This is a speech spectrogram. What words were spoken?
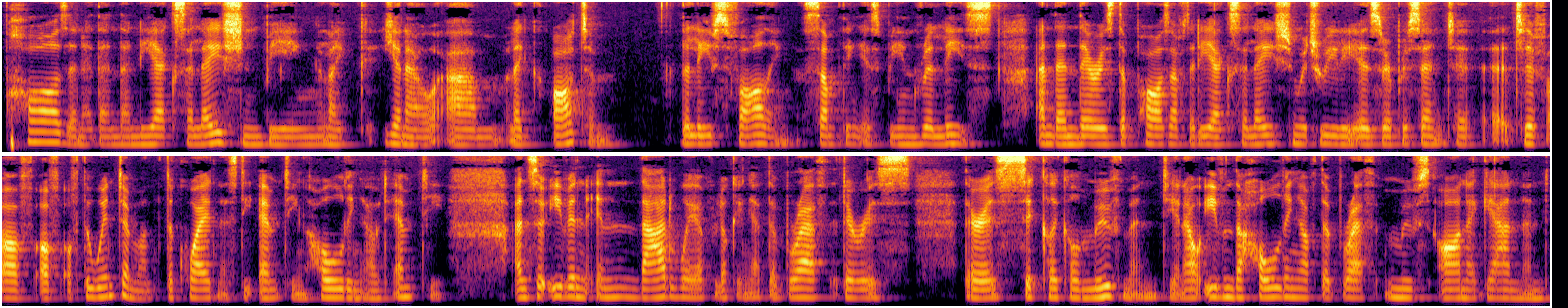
pause in it. And then the exhalation being like, you know, um, like autumn, the leaves falling, something is being released. And then there is the pause after the exhalation, which really is representative of, of, of the winter month, the quietness, the emptying, holding out empty. And so even in that way of looking at the breath, there is, there is cyclical movement, you know, even the holding of the breath moves on again. And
